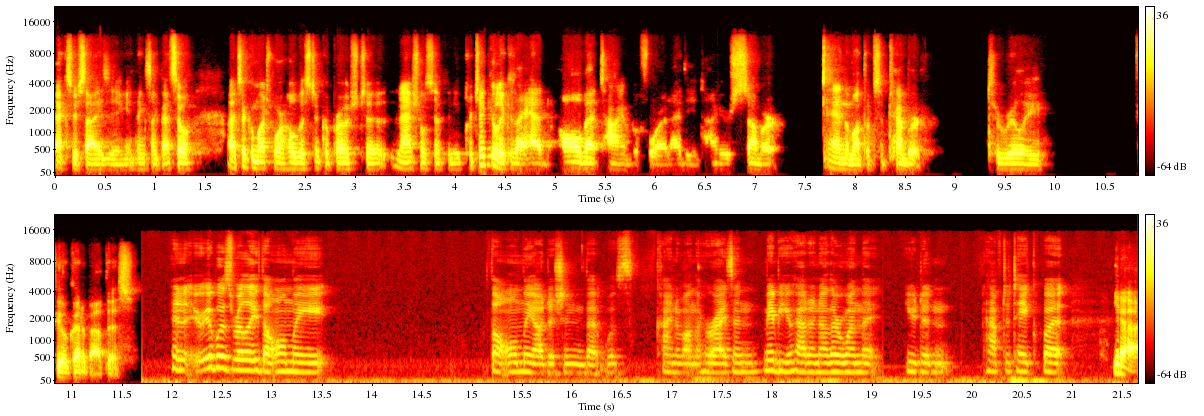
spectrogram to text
exercising, and things like that. So I took a much more holistic approach to National Symphony, particularly because I had all that time before it. I had the entire summer and the month of September to really feel good about this. And it was really the only the only audition that was kind of on the horizon. Maybe you had another one that you didn't have to take, but yeah,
